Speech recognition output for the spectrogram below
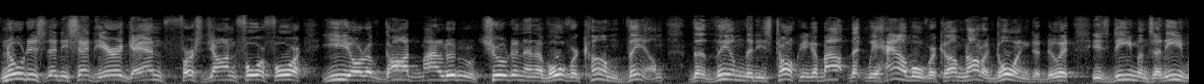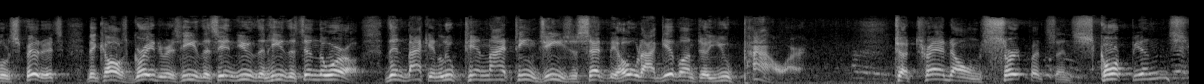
Notice that he said here again, 1 John 4 4, Ye are of God, my little children, and have overcome them. The them that he's talking about that we have overcome, not are going to do it, is demons and evil spirits, because greater is he that's in you than he that's in the world. Then back in Luke 10 19, Jesus said, Behold, I give unto you power to tread on serpents and scorpions.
